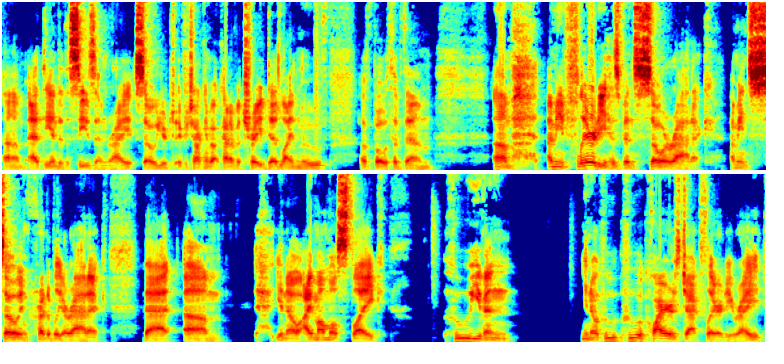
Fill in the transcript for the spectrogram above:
um, at the end of the season, right? So you're if you're talking about kind of a trade deadline move of both of them. Um, I mean, Flaherty has been so erratic. I mean, so incredibly erratic that um, you know I'm almost like, who even you know who who acquires Jack Flaherty, right?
